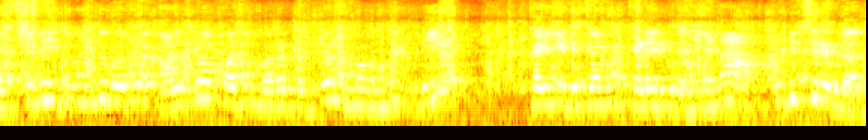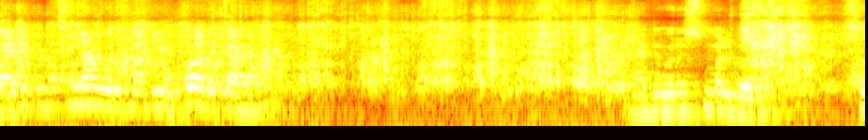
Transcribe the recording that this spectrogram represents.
ஆக்சுவலி இது வந்து ஒரு அல்வா பதம் வரப்பட்டு நம்ம வந்து இப்படி கை எடுக்காமல் கிளறி விடணும். ஏன்னா பிடிச்சிடக்கூடாது. அடி பிடிச்சுன்னா ஒரு மாதிரி இருக்கும். அதுக்காக அது ஒரு ஸ்மெல் வரும். ஸோ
